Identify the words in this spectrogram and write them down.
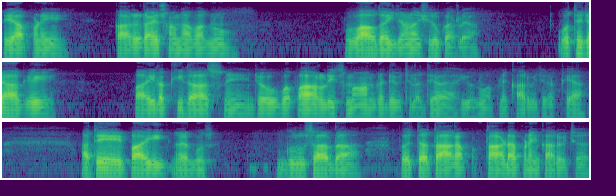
ਤੇ ਆਪਣੇ ਘਰ ਰਾਇਸਾਨਾ ਵੱਲ ਨੂੰ ਵਾਹਦਾਈ ਜਾਣਾ ਸ਼ੁਰੂ ਕਰ ਲਿਆ। ਉੱਥੇ ਜਾ ਕੇ ਭਾਈ ਲੱਖੀ ਦਾਸ ਨੇ ਜੋ ਵਪਾਰ ਲਈ ਸਮਾਨ ਗੱਡੇ ਵਿੱਚ ਲੱਦਿਆ ਹੋਇਆ ਸੀ, ਉਹਨੂੰ ਆਪਣੇ ਘਰ ਵਿੱਚ ਰੱਖਿਆ ਅਤੇ ਭਾਈ ਗੁ- ਗੁਰੂ ਸਾਹਿਬ ਦਾ ਪਵਿੱਤਰ ਧਾਰ ਧਾੜ ਆਪਣੇ ਘਰ ਵਿੱਚ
